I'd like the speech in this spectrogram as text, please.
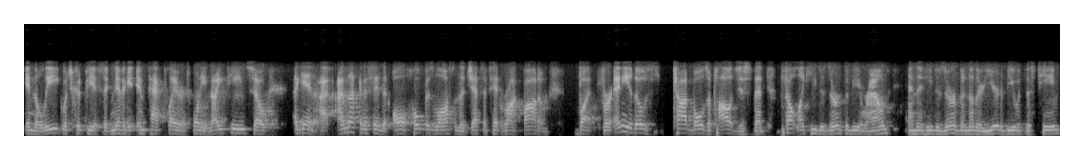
in the league, which could be a significant impact player in 2019. So, again, I, I'm not going to say that all hope is lost and the Jets have hit rock bottom. But for any of those Todd Bowles apologists that felt like he deserved to be around and that he deserved another year to be with this team,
